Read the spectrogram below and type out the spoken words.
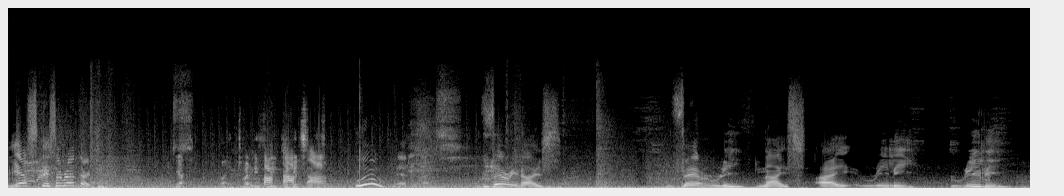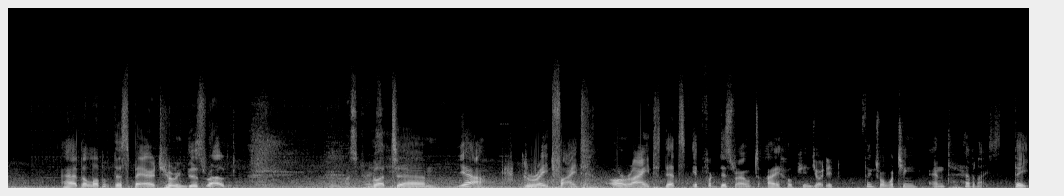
Yes, they surrendered. Ja. Bei 23 Tickets left. Woo! Very nice. Very nice. Very nice. I really, really had a lot of despair during this round. But um, yeah, great fight. Alright, that's it for this round. I hope you enjoyed it. Thanks for watching and have a nice day.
